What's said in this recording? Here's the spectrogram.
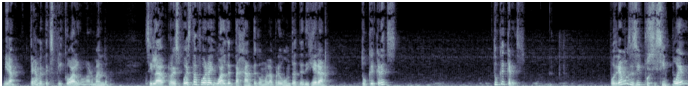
Mira, déjame te explico algo, Armando. Si la respuesta fuera igual de tajante como la pregunta te dijera, ¿tú qué crees? ¿Tú qué crees? Podríamos decir, pues, sí, sí puedo.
